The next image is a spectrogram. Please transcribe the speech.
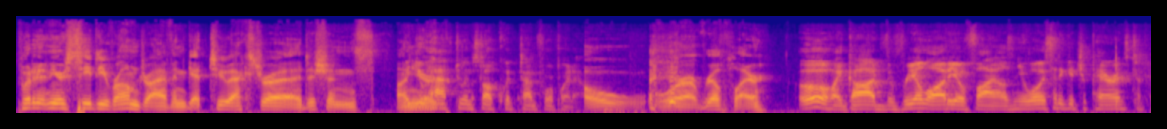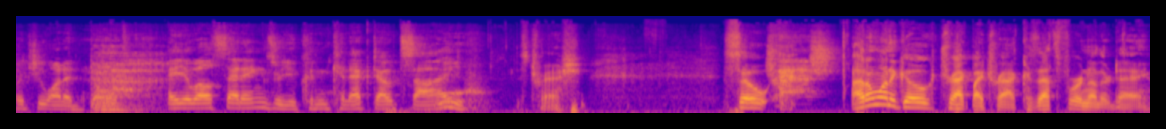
Put it in your CD-ROM drive and get two extra editions on And you have to install QuickTime 4.0. oh or a real player. Oh my god, the real audio files. And you always had to get your parents to put you on adult AOL settings or you couldn't connect outside. It's trash. So Trash. I don't want to go track by track because that's for another day.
